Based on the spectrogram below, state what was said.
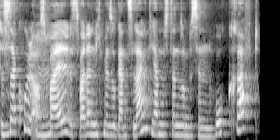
Das sah cool aus, weil das war dann nicht mehr so ganz lang. Die haben das dann so ein bisschen hochgerafft.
